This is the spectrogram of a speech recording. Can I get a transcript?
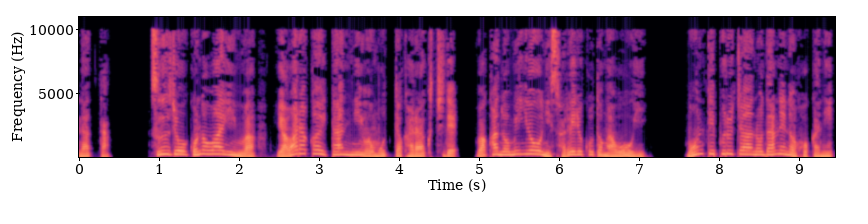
なった。通常このワインは柔らかいタンニンを持った辛口で若飲み用にされることが多い。モンテプルチャーノダネの他に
